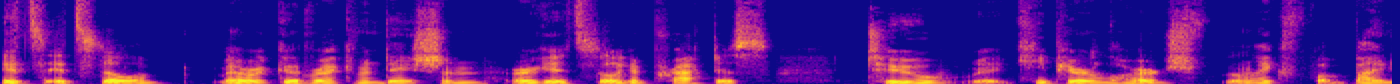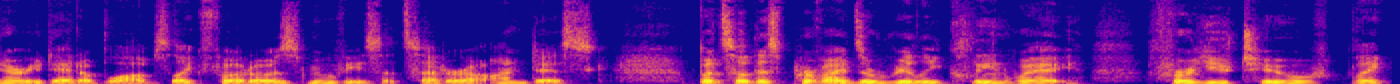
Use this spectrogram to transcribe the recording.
It's it's still a, a good recommendation, or it's still a good practice to uh, keep your large like binary data blobs like photos movies etc on disk. But so this provides a really clean way for you to like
